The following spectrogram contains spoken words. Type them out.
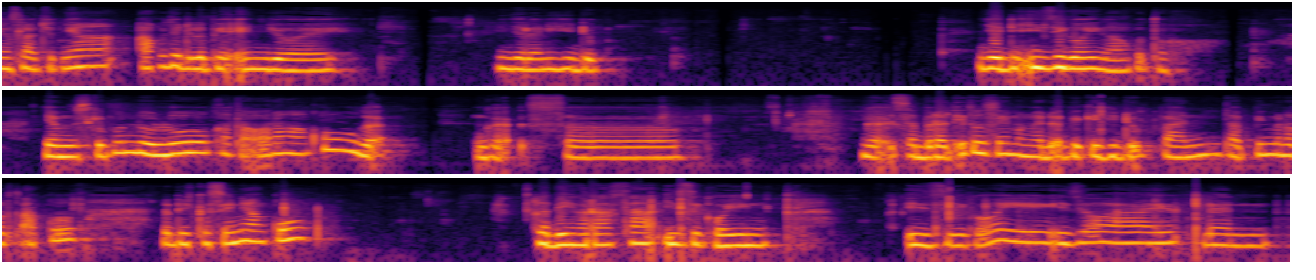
yang selanjutnya aku jadi lebih enjoy menjalani hidup jadi easy going aku tuh. Ya meskipun dulu kata orang aku nggak nggak se nggak seberat itu sih menghadapi kehidupan. Tapi menurut aku lebih ke sini aku lebih ngerasa easy going easy going easy life. Dan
